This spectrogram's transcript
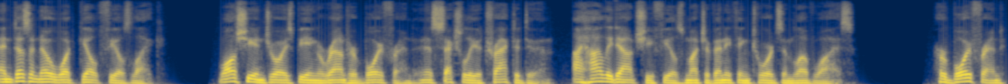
and doesn't know what guilt feels like. While she enjoys being around her boyfriend and is sexually attracted to him, I highly doubt she feels much of anything towards him love wise. Her boyfriend,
